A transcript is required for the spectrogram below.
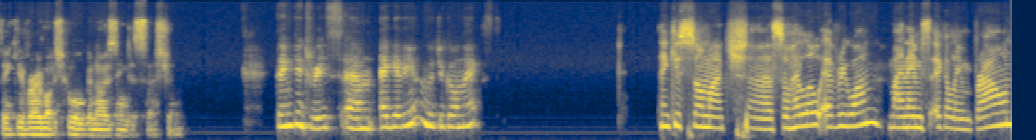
Thank you very much for organizing this session. Thank you, Dries. Um, Egelyn, would you go next? Thank you so much. Uh, so hello, everyone. My name is Egelyn Braun.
